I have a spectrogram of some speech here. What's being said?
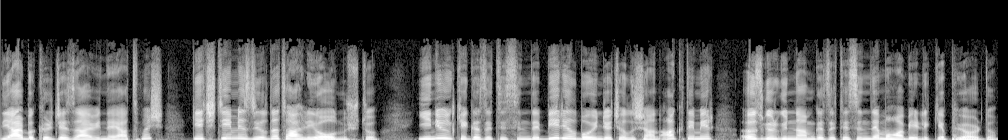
Diyarbakır cezaevinde yatmış, geçtiğimiz yılda tahliye olmuştu. Yeni Ülke gazetesinde bir yıl boyunca çalışan Akdemir, Özgür Gündem gazetesinde muhabirlik yapıyordu.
